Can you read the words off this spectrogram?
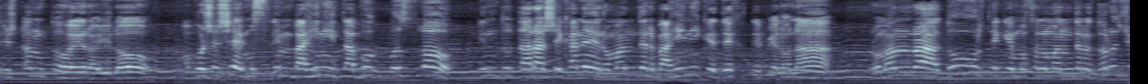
দৃষ্টান্ত হয়ে রইল। অবশেষে মুসলিম বাহিনী তাবুক পৌঁছল, কিন্তু তারা সেখানে রোমানদের বাহিনীকে দেখতে পেল না। রোমানরা দূর থেকে মুসলমানদের ধৈর্য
